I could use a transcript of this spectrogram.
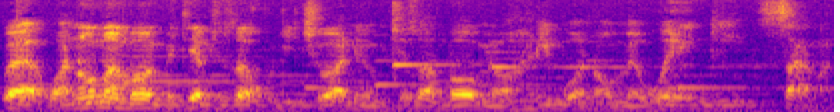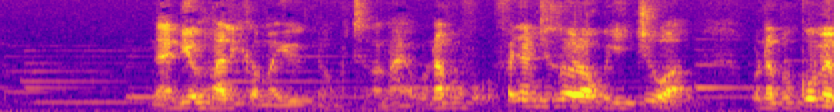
Kwa wanaume ambao wamepitia mchezo wa kujichua ni mchezo ambao umewaharibu wanaume wengi sana. Na ndio hali kama hiyo tunakutana nayo. Unapofanya mchezo wa kujichua, unapokuwa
